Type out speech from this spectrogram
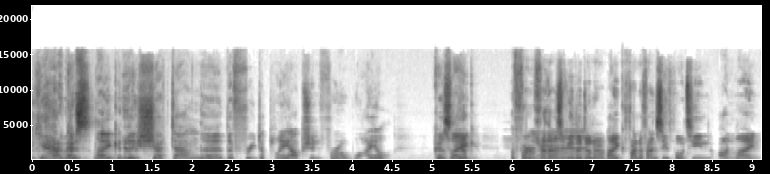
Yeah, because like they shut down the the free to play option for a while. Because like for for those of you that don't know, like Final Fantasy 14 online,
